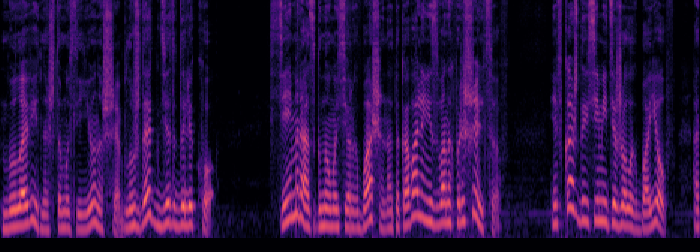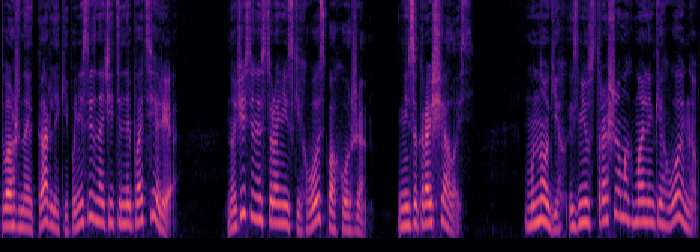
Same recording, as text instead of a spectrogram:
Было видно, что мысли юноши блуждают где-то далеко. Семь раз гномы серых башен атаковали незваных пришельцев, и в каждой из семи тяжелых боев отважные карлики понесли значительные потери. Но численность уранийских войск, похоже, не сокращалась. Многих из неустрашимых маленьких воинов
